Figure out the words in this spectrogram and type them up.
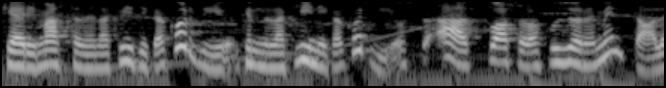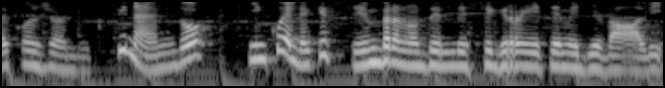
che è rimasta nella, Rio, nella clinica con Rios, ha attuato la fusione mentale con Jean-Luc, finendo in quelle che sembrano delle segrete medievali,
